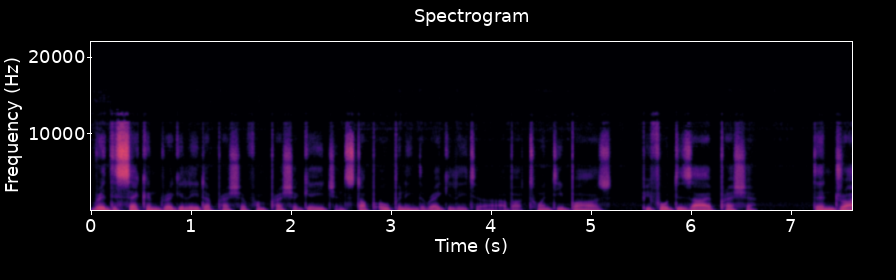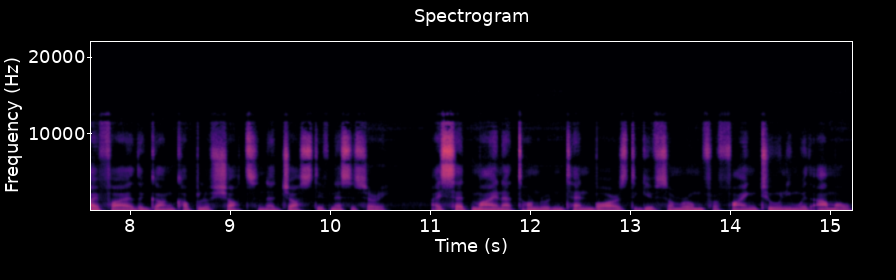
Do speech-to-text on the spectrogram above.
Read the second regulator pressure from pressure gauge and stop opening the regulator about 20 bars before desired pressure. Then dry fire the gun couple of shots and adjust if necessary. I set mine at 110 bars to give some room for fine tuning with ammo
